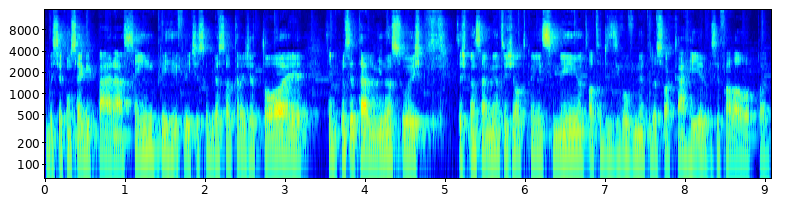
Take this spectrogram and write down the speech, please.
Você consegue parar sempre e refletir sobre a sua trajetória, sempre que você está ali nos suas, seus pensamentos de autoconhecimento, autodesenvolvimento da sua carreira, você fala, opa,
